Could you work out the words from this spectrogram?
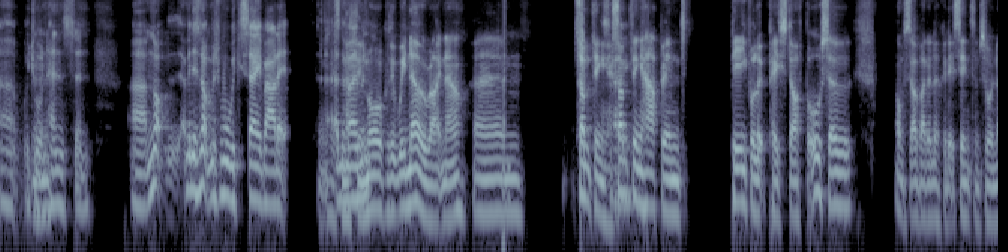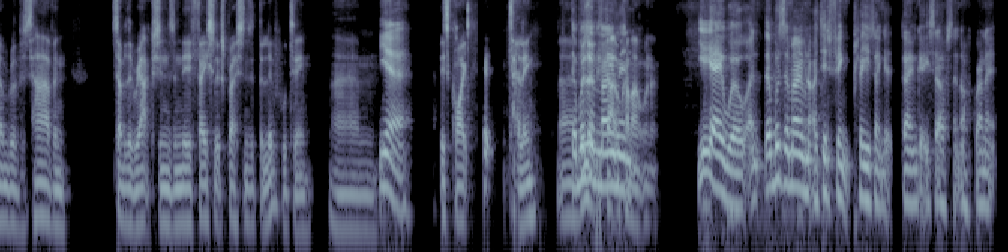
uh, with Jordan mm. Henderson. Um, not, I mean, there's not much more we can say about it there's at the moment. More that we know right now. Um, something so, something happened. People look pissed off, but also obviously I've had a look at it since. I'm sure a number of us have, and some of the reactions and the facial expressions of the Liverpool team. Um, yeah, it's quite telling. Uh, there was look, a moment. Come out, won't it? Yeah, it will. And there was a moment I did think, please don't get don't get yourself sent off, Granit.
